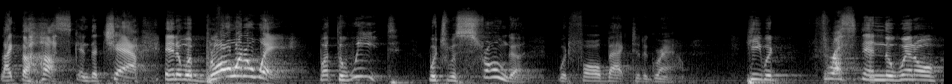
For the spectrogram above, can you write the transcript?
like the husk and the chaff, and it would blow it away. But the wheat, which was stronger, would fall back to the ground. He would thrust in the winnow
